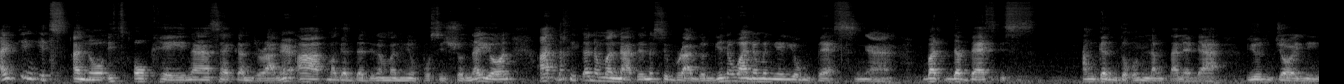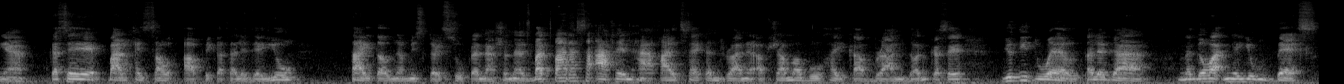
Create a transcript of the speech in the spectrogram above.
I think it's, ano, it's okay na second runner-up. Maganda din naman yung posisyon na yon At nakita naman natin na si Brandon, ginawa naman niya yung best niya. But the best is, hanggang doon lang talaga, yung joining niya. Kasi para kay South Africa talaga, yung title na Mr. Supranational. But para sa akin ha, kahit second runner-up siya, mabuhay ka Brandon. Kasi you did well talaga. Nagawa niya yung best.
